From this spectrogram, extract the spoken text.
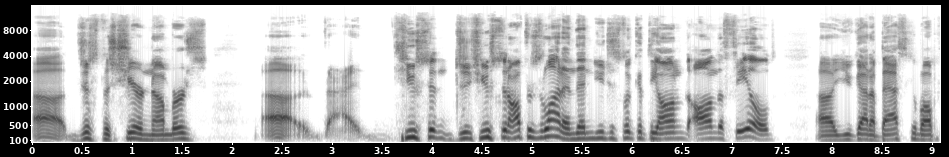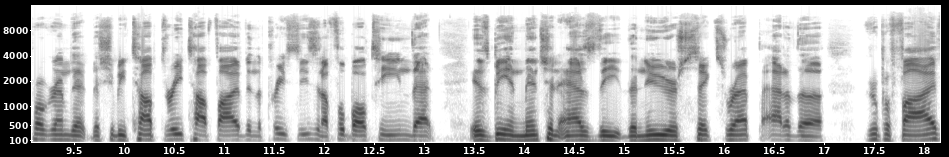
uh, just the sheer numbers, uh, Houston Houston offers a lot, and then you just look at the on on the field. Uh, you got a basketball program that, that should be top three, top five in the preseason. A football team that is being mentioned as the the New Year's Six rep out of the group of five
